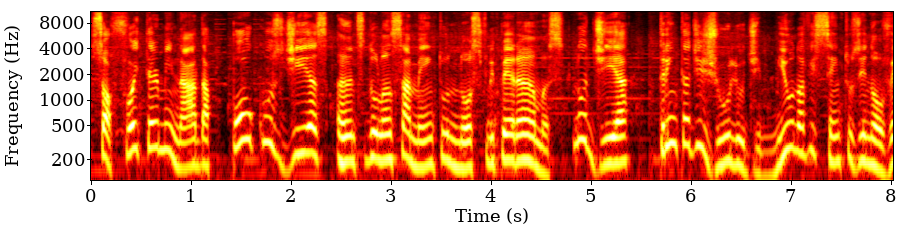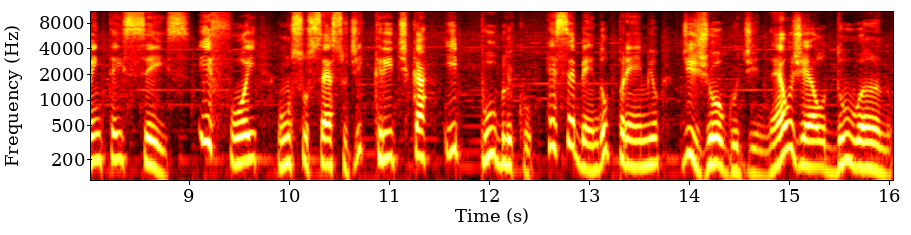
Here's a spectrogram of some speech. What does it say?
só foi terminada poucos dias antes do lançamento nos fliperamas, no dia 30 de julho de 1996 e foi um sucesso de crítica e público, recebendo o prêmio de jogo de Neo Geo do ano.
